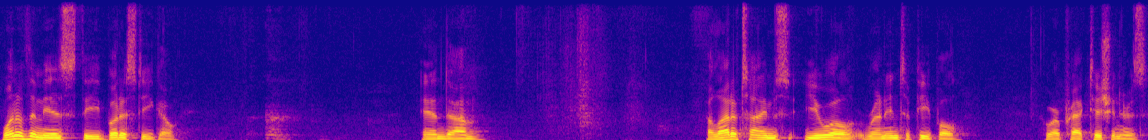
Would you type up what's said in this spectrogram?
One of them is the Buddhist ego. And um, a lot of times you will run into people who are practitioners,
